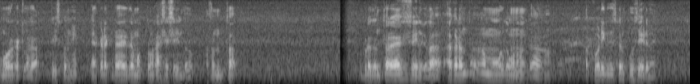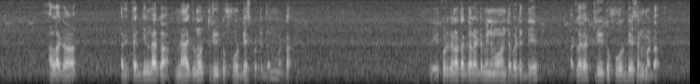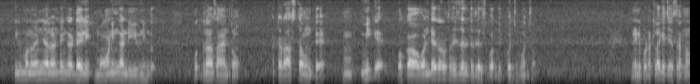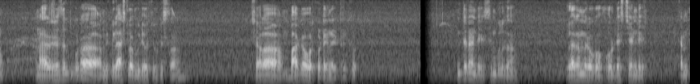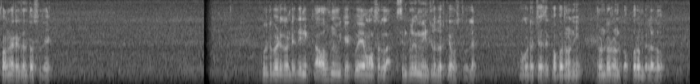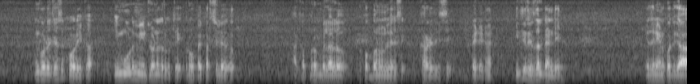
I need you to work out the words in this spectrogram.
ఊరకట్లాగా తీసుకొని ఎక్కడెక్కడ అయితే మొత్తం ర్యాషెస్ అయిందో అదంతా ఇప్పుడు అదంతా ర్యాషెస్ అయింది కదా అక్కడంతా మామూలుగా మనం ఇంకా ఆ కోడికి తీసుకొని పూసేయడమే. అలాగా అది తగ్గిందాక maximum three to four days పట్టిద్ది అనమాట ఏ కొడుకైనా తగ్గాలంటే మినిమం అంతే పట్టిద్ది. అట్లాగా త్రీ టు ఫోర్ డేస్ అనమాట ఇది మనం ఏం చేయాలంటే ఇంకా డైలీ మార్నింగ్ అండ్ ఈవినింగ్ పొద్దున సాయంత్రం అట్లా రాస్తూ ఉంటే మీకే ఒక వన్ డే తర్వాత రిజల్ట్ తెలిసిపోద్ది కొంచెం కొంచెం. నేను ఇప్పుడు అట్లాగే చేశాను. నా రిజల్ట్ కూడా మీకు లాస్ట్లో వీడియో చూపిస్తాను చాలా బాగా వర్కౌట్ అయింది ట్రిక్ ఇంతేనండి సింపుల్గా ఇలాగ మీరు ఒక ఫోర్ డేస్ చేయండి. కన్ఫామ్గా రిజల్ట్ వస్తుంది. గుర్తుపెట్టుకోండి దీనికి కావాల్సిన మీకు ఎక్కువ ఏం అవసరంలా సింపుల్గా మీ ఇంట్లో దొరికే వస్తువులే. ఒకటి వచ్చేసి కొబ్బరి నూనె రెండు రెండు కప్పురం పిల్లలు ఇంకోటి వచ్చేసి కోడిక. ఈ మూడు మీ ఇంట్లోనే దొరుకుతాయి. రూపాయి ఖర్చు లేదు. ఆ కప్పురం పిల్లలు ఆ కొబ్బరి నూనె వేసి కరగదీసి పెట్టేయడమే. ఇది రిజల్ట్ అండి. ఇది నేను కొద్దిగా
